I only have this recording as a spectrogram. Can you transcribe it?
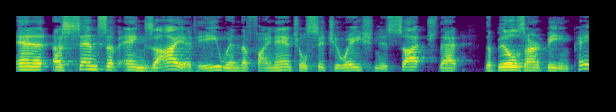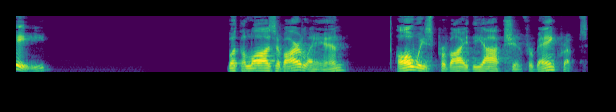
a, a, sense of anxiety when the financial situation is such that the bills aren't being paid. But the laws of our land always provide the option for bankruptcy.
